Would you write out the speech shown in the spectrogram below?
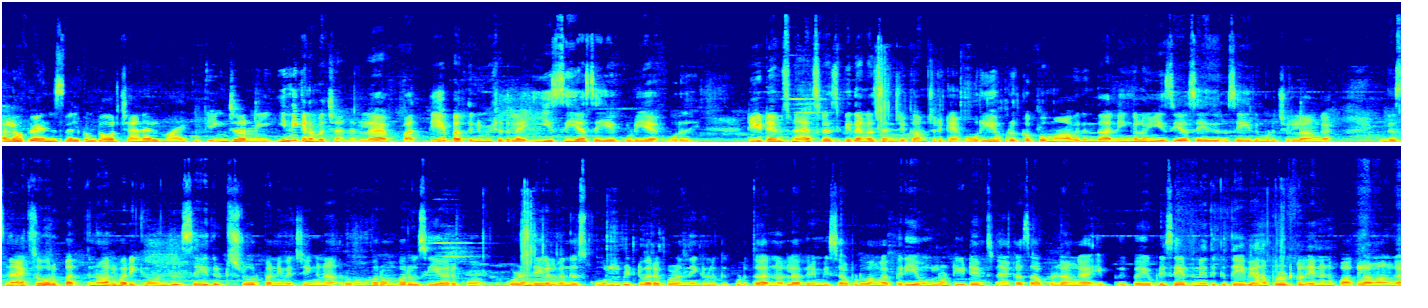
Hello friends welcome to our channel my cooking journey இன்றைக்கி நம்ம சேனலில் பத்தே பத்து நிமிஷத்தில் ஈஸியாக செய்யக்கூடிய ஒரு டீ டைம் ஸ்நாக்ஸ் ரெசிபி தாங்க செஞ்சு காமிச்சிருக்கேன். ஒரே ஒரு கப்பு மாவு இருந்தால் நீங்களும் ஈஸியாக செய்து செய்து முடிச்சிடலாங்க. இந்த ஸ்நாக்ஸ் ஒரு பத்து நாள் வரைக்கும் வந்து செய்து ஸ்டோர் பண்ணி வச்சிங்கன்னா ரொம்ப ரொம்ப ருசியாக இருக்கும். குழந்தைகள் வந்து ஸ்கூல் விட்டு வர குழந்தைங்களுக்கு கொடுத்தா நல்லா விரும்பி சாப்பிடுவாங்க. பெரியவங்களும் டீ டைம் ஸ்நாக்காக சாப்பிட்லாங்க. இப் இப்போ எப்படி செய்கிறதுன்னு இதுக்கு தேவையான பொருட்கள் என்னென்னு பார்க்கலாமாங்க.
